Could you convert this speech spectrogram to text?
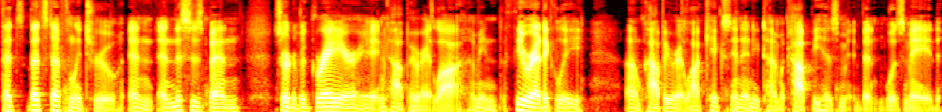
That's that's definitely true, and and this has been sort of a gray area in copyright law. I mean, theoretically, um, copyright law kicks in anytime a copy has been was made,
